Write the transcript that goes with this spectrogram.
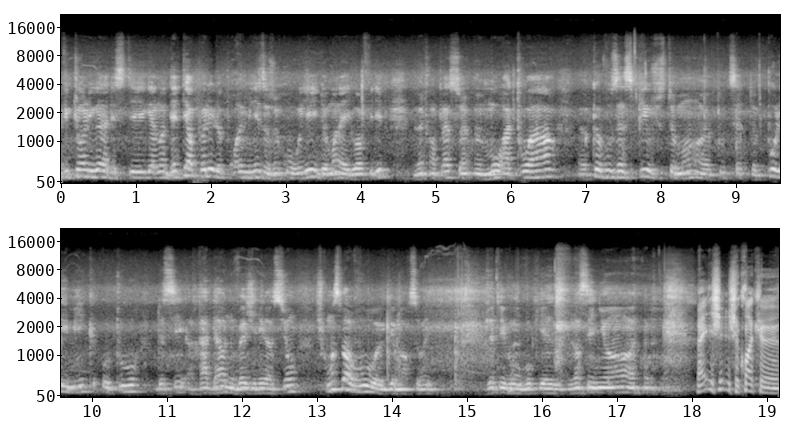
Victor Lugal a décidé également d'interpeller le Premier ministre dans un courrier. Il demande à Édouard Philippe de mettre en place un, moratoire. Euh, que vous inspire justement euh, toute cette polémique autour de ces radars nouvelle génération Je commence par vous, Guillaume Marceau. Jetez-vous, vous qui êtes l'enseignant. je, crois que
